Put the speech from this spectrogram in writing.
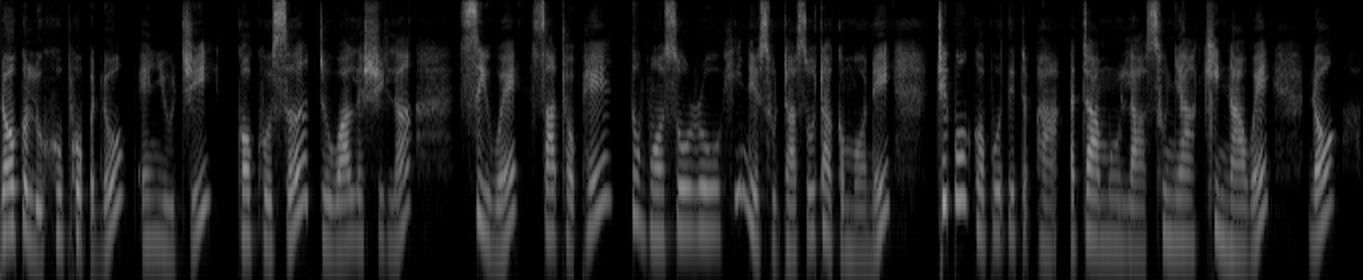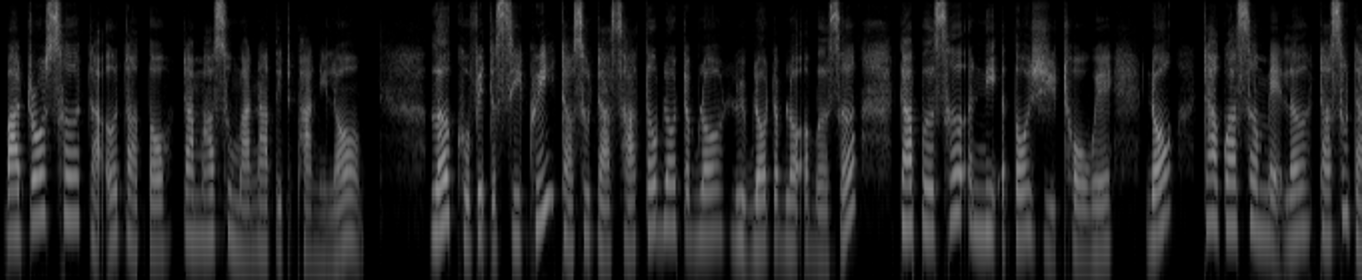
ဒေါကလူခုဖို့ပဒို NUG ဂေါခိုဆဒူဝါလရှိလာ စီဝဲစာတော့ဖေသူမောဆိုရိုဟိနေစုတာဆိုတာကမောနေတိပိုကပုတိတဖာအတမူလာဆုညာခိနာဝဲနော်ဘာဒရောဆာတာအတာတော့တာမဆုမာနာတိတဖာနေလောလောကိုဗစ်တစီခွီတာဆုတာစာတောဘလတဘလလူဘလတဘလအဘဆာဒါပဆာအနီအတော်ရီထော်ဝဲတော့ ဒါကွာဆမဲလတာဆုတာ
